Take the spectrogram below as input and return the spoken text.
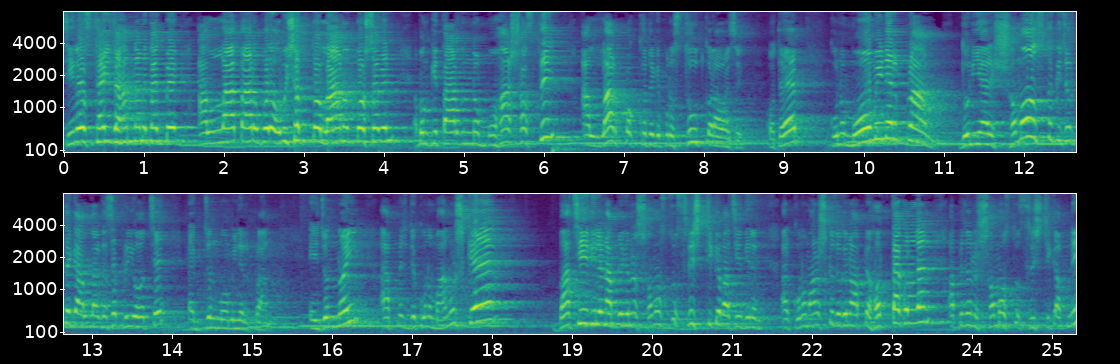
চিরস্থায়ী জাহান্নামে থাকবে। আল্লাহ তার উপরে অভিশপ্ত, লানত বসাবেন এবং কি তার জন্য মহাশাস্তি আল্লাহর পক্ষ থেকে প্রস্তুত করা হয়েছে। অতএব কোনো মমিনের প্রাণ দুনিয়ার সমস্ত কিছুর থেকে আল্লাহর কাছে প্রিয় হচ্ছে একজন মমিনের প্রাণ। এই জন্যই আপনি যদি কোনো মানুষকে বাঁচিয়ে দিলেন, আপনি যেন সমস্ত সৃষ্টিকে বাঁচিয়ে দিলেন, আর কোনো মানুষকে যখন আপনি হত্যা করলেন, আপনি যেন সমস্ত সৃষ্টিকে আপনি,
